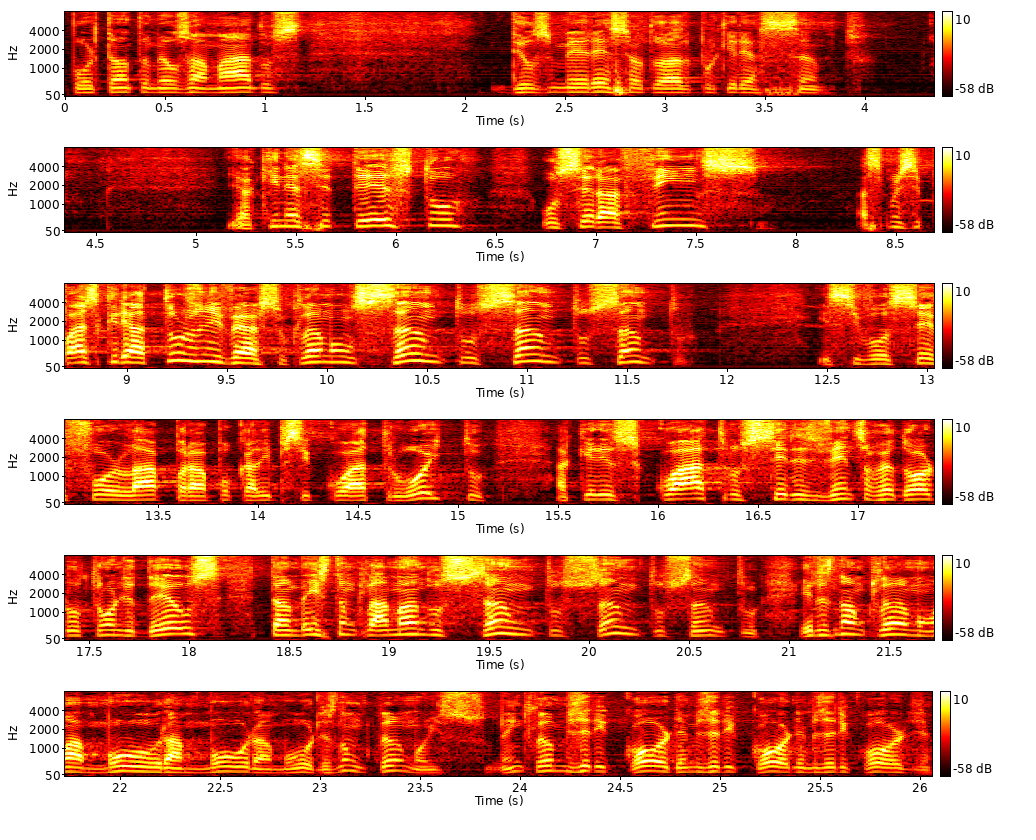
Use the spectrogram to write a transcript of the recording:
Portanto, meus amados, Deus merece ser adorado porque Ele é santo. E aqui nesse texto, os serafins, as principais criaturas do universo, clamam santo, santo, santo. E se você for lá para Apocalipse 4, 8, aqueles quatro seres viventes ao redor do trono de Deus também estão clamando santo, santo, santo. Eles não clamam amor, amor, amor. Eles não clamam isso. Nem clamam misericórdia, misericórdia, misericórdia.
